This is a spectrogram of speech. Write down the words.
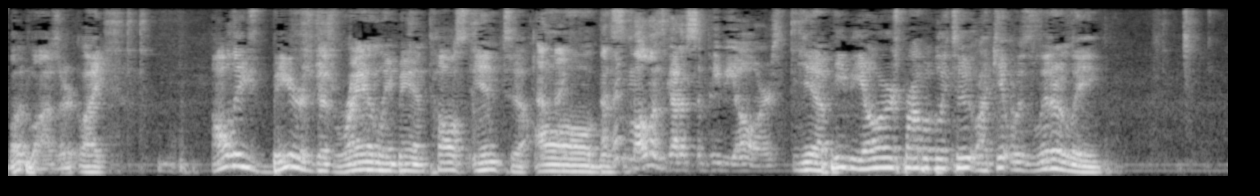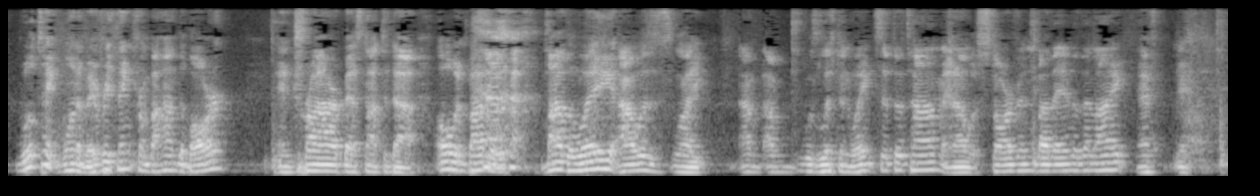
Budweiser, like. All these beers just randomly being tossed into I all think, I this think Mullins got us some PBRs. yeah, PBRs probably too. Like it was literally, we'll take one of everything from behind the bar and try our best not to die. Oh, and by the by the way, I was like, I, I was lifting weights at the time, and I was starving by the end of the night. After, yeah.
